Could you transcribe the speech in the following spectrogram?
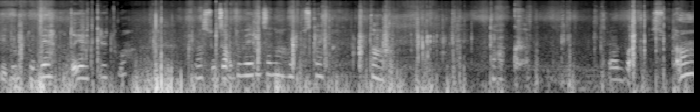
Піду туди, то я відкрив ту. У нас тут ззаду вирізано, але пускай там. Так. Треба сюди.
